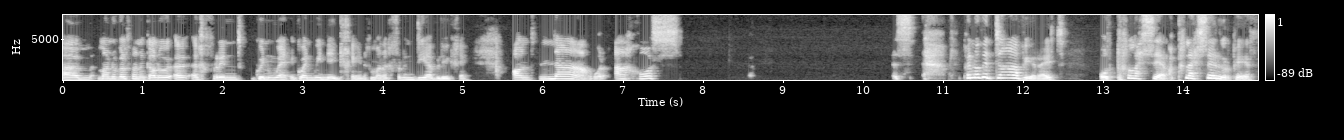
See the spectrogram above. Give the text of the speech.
Um, maen nhw fel maen nhw'n galw eich ffrind gwenwynig chi, neu maen eich ffrind diaflig chi. Ond nawr, achos pan oedd y e da fi, reit, oedd pleser, a pleser yw'r peth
